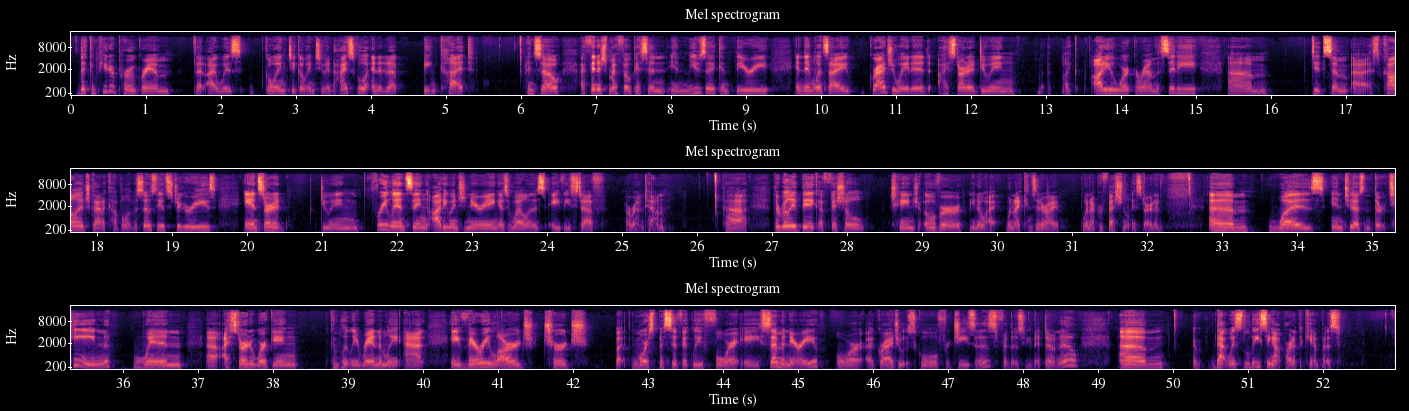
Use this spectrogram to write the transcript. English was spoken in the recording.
the computer program that I was going to go into into high school ended up being cut. And so I finished my focus in, in music and theory. And then once I graduated, I started doing like audio work around the city, um, did some uh, college, got a couple of associate's degrees, and started doing freelancing audio engineering as well as AV stuff around town. Uh, the really big official change over, you know, I, when I consider I when I professionally started, um, was in 2013 when uh, I started working completely randomly at a very large church, but more specifically for a seminary or a graduate school for Jesus. For those of you that don't know, um, that was leasing out part of the campus,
